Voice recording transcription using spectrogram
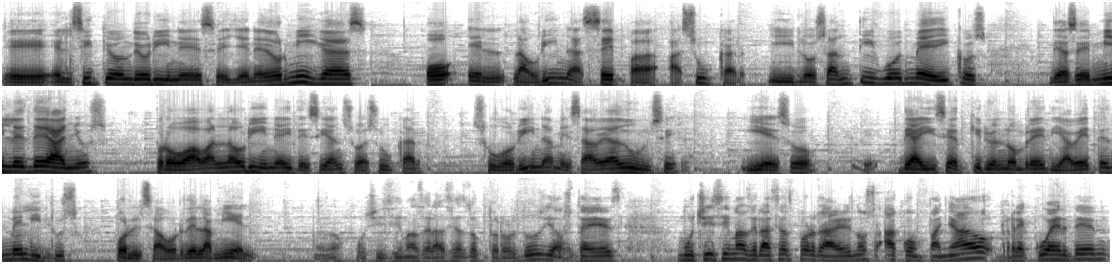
eh, el sitio donde orine se llene de hormigas o la orina sepa azúcar. Y los antiguos médicos de hace miles de años probaban la orina y decían su azúcar, su orina me sabe a dulce y eso, de ahí se adquirió el nombre de diabetes mellitus por el sabor de la miel. Bueno, muchísimas gracias, doctor Orduz, y a ustedes muchísimas gracias por habernos acompañado. Recuerden,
